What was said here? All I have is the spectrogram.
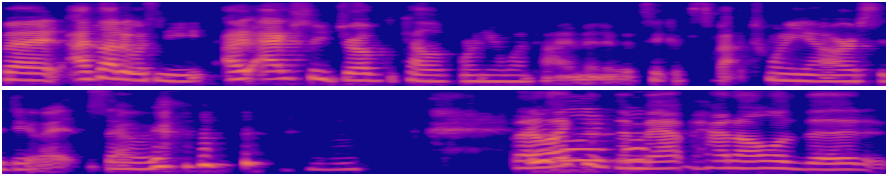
but I thought it was neat. I actually drove to California one time and it would take us about 20 hours to do it. So mm-hmm. but I like that the map had all of the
